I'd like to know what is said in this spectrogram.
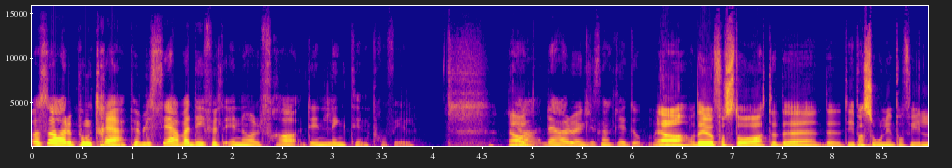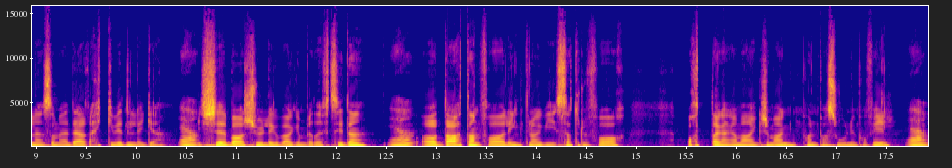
Og så har du punkt tre. Publiser verdifullt innhold fra din LinkedIn-profil. Ja, Ja, det har du egentlig snakket litt om. Ja, og det er jo å forstå at det, er de personlige profilene som er der rekkevidden ligger. Ja. Ikke bare skjul ligger bak en bedriftsside. Ja. Og dataen fra LinkedIn viser at du får åtte ganger mer engasjement på en personlig profil. ja.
